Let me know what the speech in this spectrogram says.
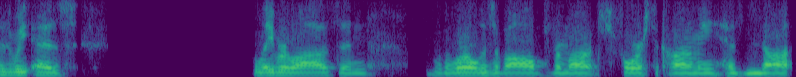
as we as labor laws and the world has evolved. Vermont's forest economy has not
